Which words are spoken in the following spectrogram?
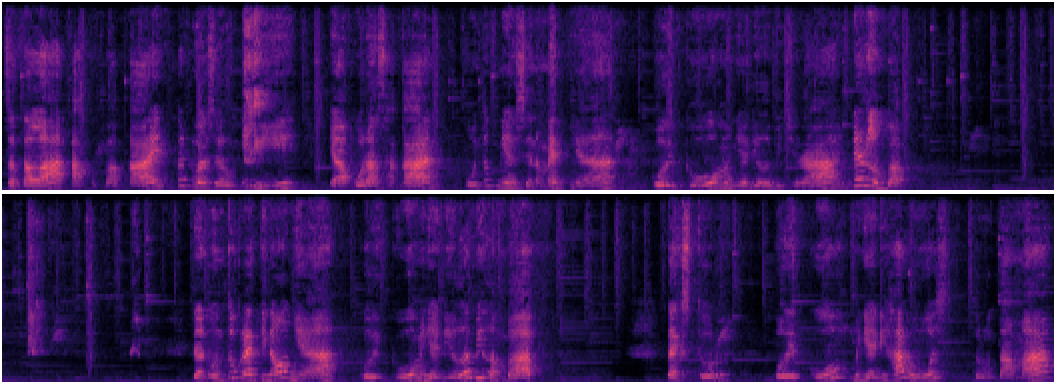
Setelah aku pakai kedua serum ini, yang aku rasakan untuk niacinamide-nya, kulitku menjadi lebih cerah dan lembab. Dan untuk retinolnya, kulitku menjadi lebih lembab. Tekstur kulitku menjadi halus, terutama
